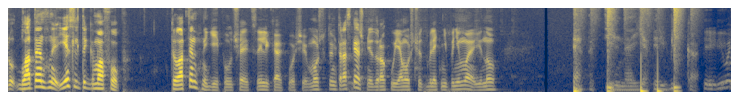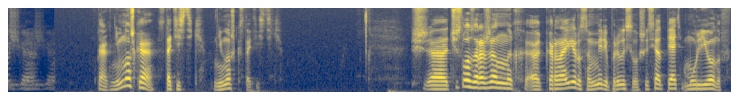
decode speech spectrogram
латентный, если ты гомофоб, ты латентный гей, получается, или как вообще? Может, кто-нибудь расскажешь мне, дураку, я, может, что-то, блядь, не понимаю, you know? Это стильная перебивка. Перебивочка. Так, немножко статистики, немножко статистики. Э, число зараженных э, коронавирусом в мире превысило 65 миллионов.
